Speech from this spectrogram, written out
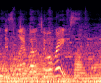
taking this Lambo to a race.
